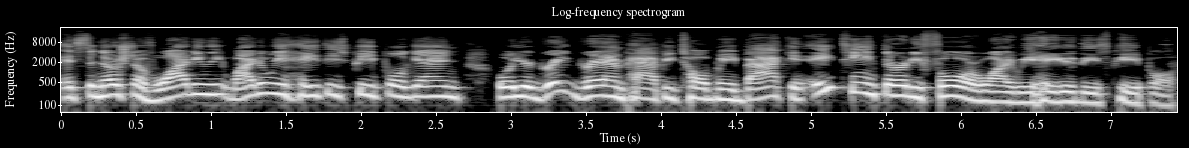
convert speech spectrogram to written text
It's the notion of why do we why do we hate these people again? Well, your great grandpappy told me back in 1834 why we hated these people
